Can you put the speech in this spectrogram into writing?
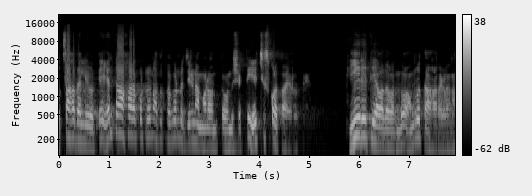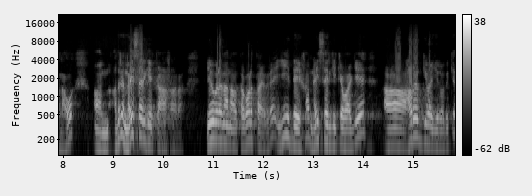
ಉತ್ಸಾಹದಲ್ಲಿರುತ್ತೆ. ಎಂತ ಆಹಾರ ಕೊಟ್ಟರು ಅದು ತಗೊಂಡು ಜೀರ್ಣ ಮಾಡುವಂಥ ಒಂದು ಶಕ್ತಿ ಹೆಚ್ಚಿಸ್ಕೊಳ್ತಾ ಇರುತ್ತೆ. ಈ ರೀತಿಯಾದ ಒಂದು ಅಮೃತ ಆಹಾರಗಳನ್ನು ನಾವು ಅಂದ್ರೆ ನೈಸರ್ಗಿಕ ಆಹಾರ ಇವುಗಳನ್ನ ನಾವು ತಗೊಳ್ತಾ ಇದ್ರೆ ಈ ದೇಹ ನೈಸರ್ಗಿಕವಾಗಿ ಆರೋಗ್ಯವಾಗಿರೋದಕ್ಕೆ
